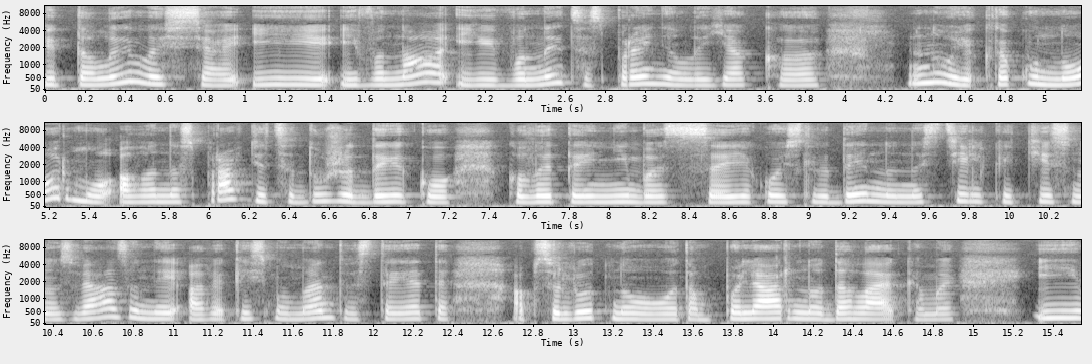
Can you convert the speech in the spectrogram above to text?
віддалилися, і, і вона, і вони це сприйняли як. е, Ну, як таку норму, але насправді це дуже дико, коли ти ніби з якоюсь людиною настільки тісно зв'язаний, а в якийсь момент ви стаєте абсолютно там полярно далекими. І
